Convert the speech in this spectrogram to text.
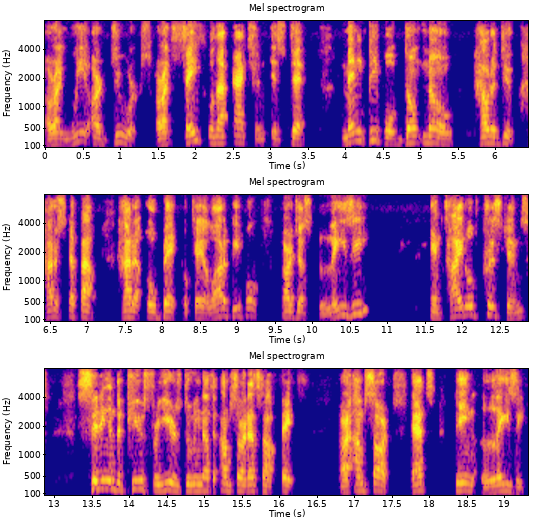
all right, we are doers. All right, faith without action is dead. Many people don't know how to do, how to step out, how to obey. Okay, a lot of people are just lazy, entitled Christians sitting in the pews for years doing nothing. I'm sorry, that's not faith. All right, I'm sorry. That's being lazy.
